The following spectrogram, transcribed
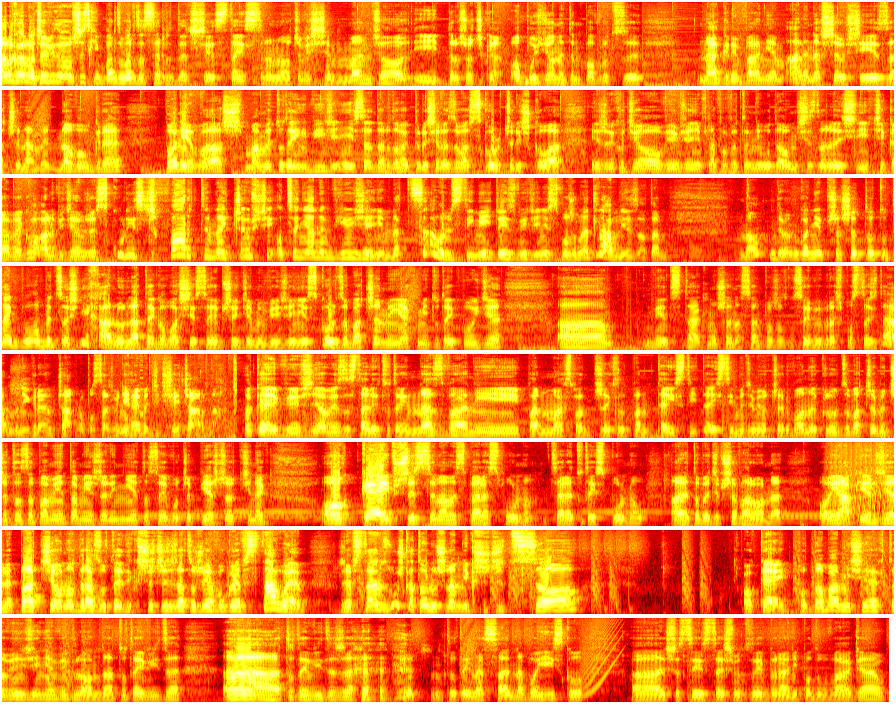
Halo, halo, cześć, witam wszystkich bardzo, bardzo serdecznie z tej strony. Oczywiście Mandzio i troszeczkę opóźniony ten powrót z nagrywaniem, ale na szczęście jest, zaczynamy nową grę, ponieważ mamy tutaj więzienie standardowe, które się nazywa School, czyli szkoła. Jeżeli chodzi o więzienie FNAF-owe, to nie udało mi się znaleźć nic ciekawego, ale widziałem, że School jest czwartym najczęściej ocenianym więzieniem na całym Steamie i to jest więzienie stworzone dla mnie, zatem... No, gdybym go nie przeszedł, to tutaj byłoby coś nie halo. Dlatego właśnie sobie przejdziemy więzienie Skull, zobaczymy jak mi tutaj pójdzie. A, więc tak, muszę na samym początku sobie wybrać postać. Dawno nie grałem czarną postacią, niechaj będzie dzisiaj czarna. Okej, więźniowie zostali tutaj nazwani. Pan Max, pan Jackson, pan Tasty. Tasty będzie miał czerwony klucz, zobaczymy czy to zapamiętam. Jeżeli nie, to sobie włączę pierwszy odcinek. Okej, wszyscy mamy spelę wspólną. Celę tutaj wspólną, ale to będzie przewalone. O ja pierdzielę, patrzcie, on od razu wtedy krzyczy za to, że ja w ogóle wstałem. Że wstałem z łóżka, to on już na mnie krzyczy. Co? Okej, podoba mi się jak to więzienie wygląda. Tutaj widzę. A, tutaj widzę, że tutaj na, na boisku a, wszyscy jesteśmy tutaj brani pod uwagę.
